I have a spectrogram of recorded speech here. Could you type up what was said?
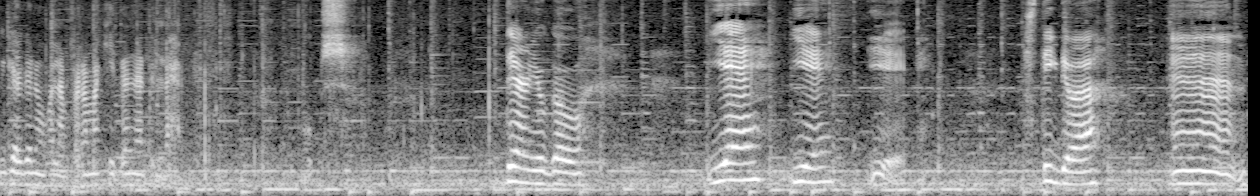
Gagano'n ko lang para makita natin lahat. Oops. There you go. Yeah, yeah, yeah. Stig, di ba? And,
